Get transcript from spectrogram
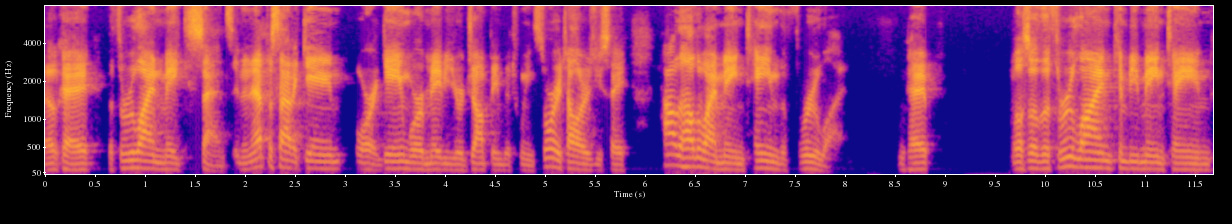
Okay, the through line makes sense. In an episodic game or a game where maybe you're jumping between storytellers, you say, "How the hell do I maintain the through line?" Okay, well, so the through line can be maintained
